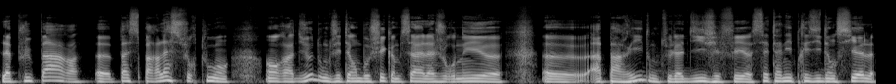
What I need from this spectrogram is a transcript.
la plupart, euh, passent par là, surtout en, en radio. Donc j'étais embauché comme ça à la journée euh, euh, à Paris. Donc tu l'as dit, j'ai fait cette année présidentielle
